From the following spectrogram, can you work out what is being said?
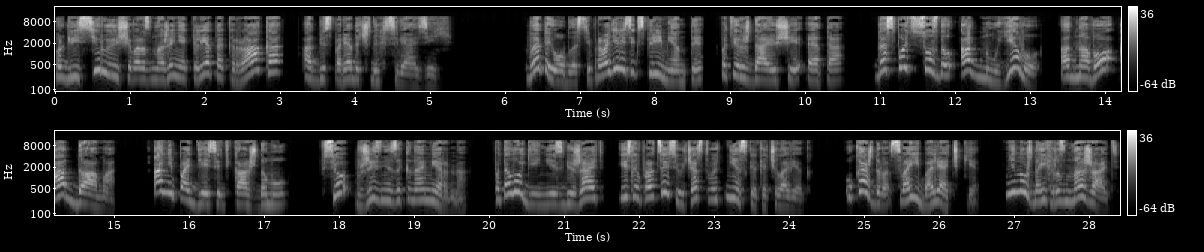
прогрессирующего размножения клеток рака от беспорядочных связей. В этой области проводились эксперименты, подтверждающие это. Господь создал одну Еву, одного Адама, а не по десять каждому. Все в жизни закономерно. Патологии не избежать, если в процессе участвуют несколько человек. У каждого свои болячки. Не нужно их размножать.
